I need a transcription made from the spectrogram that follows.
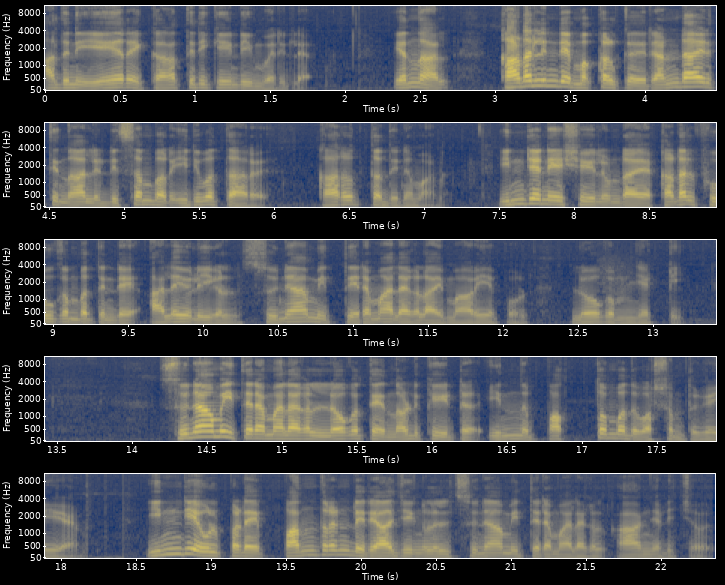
അതിന് ഏറെ കാത്തിരിക്കേണ്ടിയും വരില്ല. എന്നാൽ കടലിന്റെ മക്കൾക്ക് രണ്ടായിരത്തി നാല് ഡിസംബർ ഇരുപത്താറ് കറുത്ത ദിനമാണ്. ഇന്തോനേഷ്യയിലുണ്ടായ കടൽ ഭൂകമ്പത്തിന്റെ അലയൊലികൾ സുനാമി തിരമാലകളായി മാറിയപ്പോൾ ലോകം ഞെട്ടി. സുനാമി തിരമാലകൾ ലോകത്തെ നടുക്കിയിട്ട് ഇന്ന് പത്തൊമ്പത് വർഷം തികയുകയാണ്. ഇന്ത്യ ഉൾപ്പെടെ പന്ത്രണ്ട് രാജ്യങ്ങളിൽ സുനാമി തിരമാലകൾ ആഞ്ഞടിച്ചത്.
